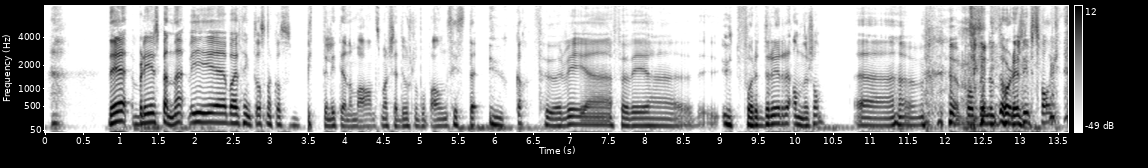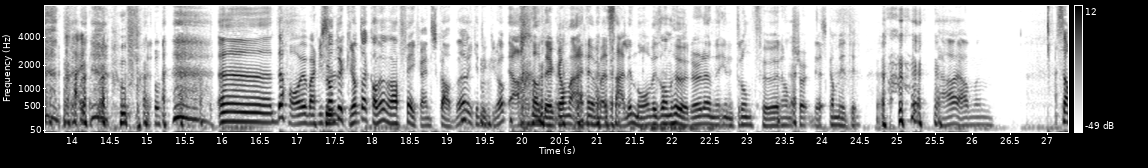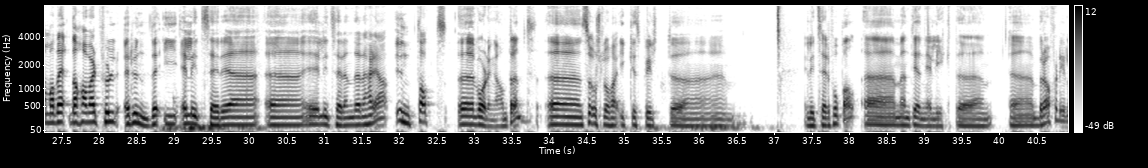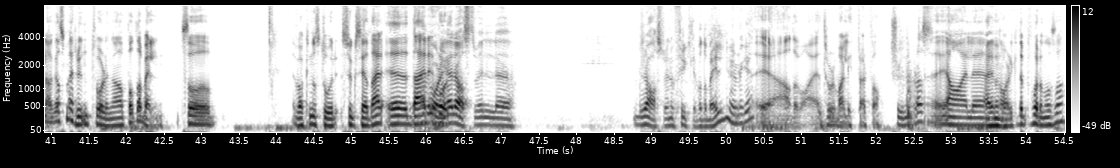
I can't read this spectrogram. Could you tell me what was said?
Det blir spennende. Vi eh, bare tenkte å snakke oss bitte litt gjennom hva som har skjedd i Oslo-fotballen den siste uka, før vi, eh, før vi eh, utfordrer Andersson. Uh, på sine dårlige livsvalg. Nei, uff. Uh, det har jo vært Hvis han dukker opp, da kan jo han ha faka en skade og ikke dukker opp. Ja, det kan være. Men særlig nå, hvis han hører denne introen før han sjøl. Det skal mye til. Ja, ja, men Samme det. Det har vært full runde i Eliteserien uh, Eliteserien denne helga, unntatt uh, Vålerenga omtrent. Uh, så Oslo har ikke spilt uh, eliteseriefotball, uh, men til gjengjeld gikk det uh, bra for de laga som er rundt Vålerenga på tabellen. Så det var ikke noe stor suksess der. Uh, der Vålerenga raste vel Raste vel noe fryktelig på tabellen, gjorde de ikke? ja, det var, jeg tror det var litt, i hvert fall. Sjuendeplass? Eh, Ja, eller Er det var det ikke det på forhånd også?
